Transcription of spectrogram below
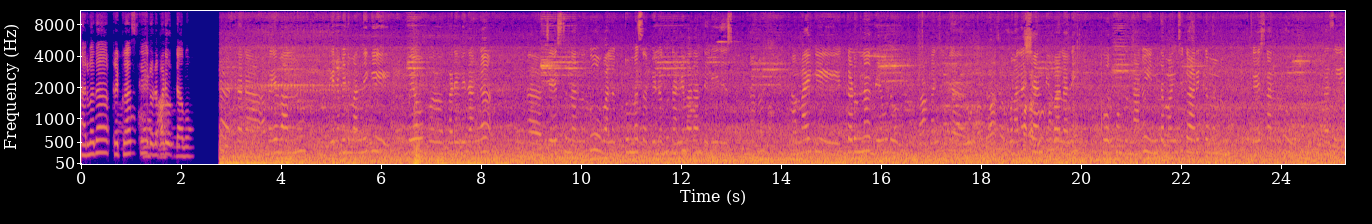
సర్వదా రెడ్ క్రాస్కి రుణపడి ఉంటాము. తన అవయవాలను ఎనిమిది మందికి ఉపయోగపడే విధంగా చేస్తున్నందుకు వాళ్ళ కుటుంబ సభ్యులకు ధన్యవాదాలు తెలియజేసుకుంటున్నాను. అమ్మాయికి ఎక్కడున్నా దేవుడు మంచిగా మనశ్శాంతి ఇవ్వాలని కోరుకుంటున్నాను. ఇంత మంచి కార్యక్రమం చేసినందుకు సీఎం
